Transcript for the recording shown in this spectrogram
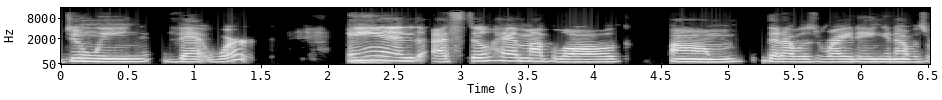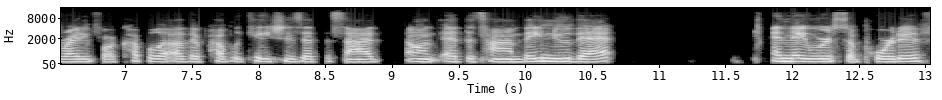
doing that work. And i still had my blog um, that i was writing and i was writing for a couple of other publications at the side on at the time. They knew that and they were supportive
